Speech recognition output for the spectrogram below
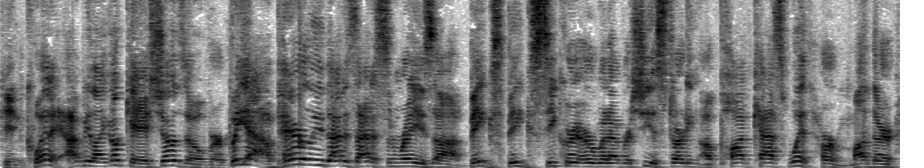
can quit it. I'd be like, okay, show's over. But yeah, apparently that is Addison Rae's uh, big, big secret or whatever. She is starting a podcast with her mother.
